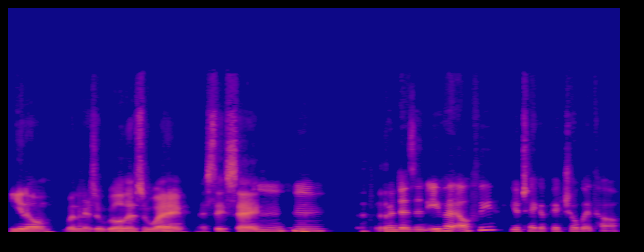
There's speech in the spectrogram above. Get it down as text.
you know when there's a will, there's a way, as they say. Mm-hmm when there's an Eva Elfie, you take a picture with her.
